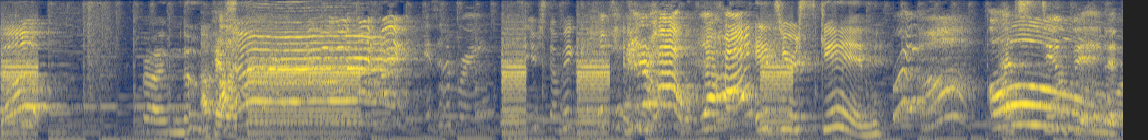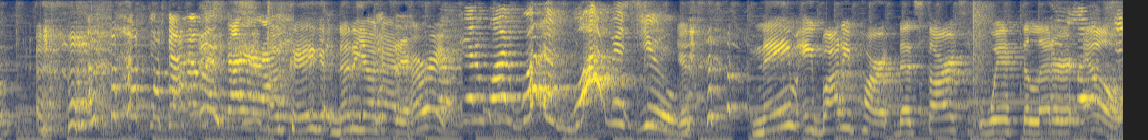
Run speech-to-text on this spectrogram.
No. Bro, I have no. Okay. like- Ah! Is it a brain? Is it your stomach? It's your head. Your head? It's your skin. What? oh. okay. Okay, none of y'all got it. All right. Why? What is wrong with you? Name a body part that starts with the letter L.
